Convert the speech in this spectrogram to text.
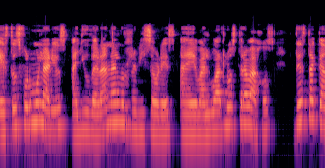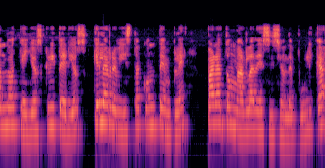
Estos formularios ayudarán a los revisores a evaluar los trabajos destacando aquellos criterios que la revista contemple para tomar la decisión de publicar.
